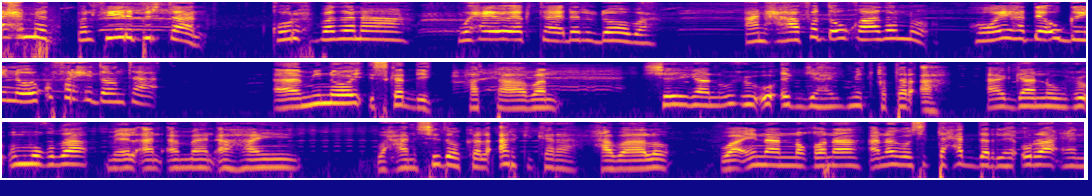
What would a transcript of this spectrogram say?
axmed bal fiiri birtaan. Qurux badanaa waxay u eg dhari dhooba. Aan xaafadda u qaadanno hooyo haddee u geyno way ku farxi doontaa. Aaminooy iska dhig. Ha taaban. Shaygan wuxuu u eg yahay mid khatar ah. Aaggaanna wuxuu u muuqdaa meel aan ammaan ahayn. Waxaan sidoo kale arki karaa xabaalo. Waa inaan noqonaa annagoo si taxaddar leh u raaceen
